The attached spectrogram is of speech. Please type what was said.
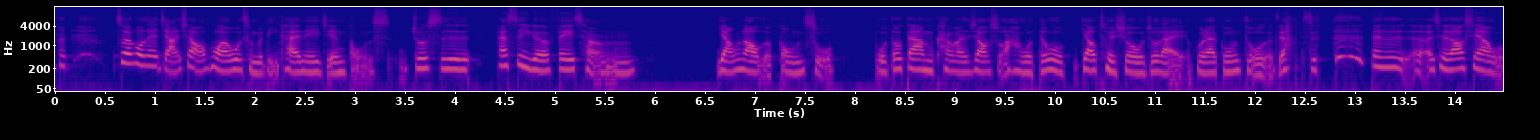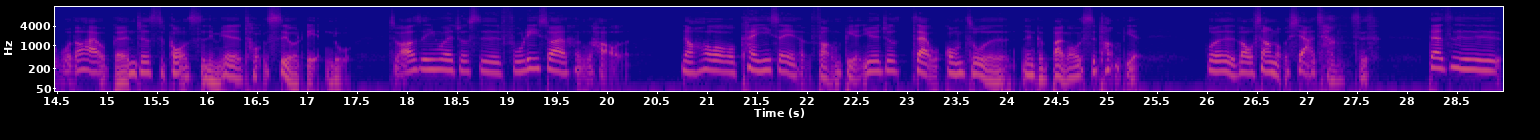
最后再讲一下我后来为什么离开那一间公司，就是它是一个非常养老的工作。我都跟他们开玩笑说啊，我等我要退休，我就来回来工作了这样子。但是，呃，而且到现在我，我我都还有跟就是公司里面的同事有联络，主要是因为就是福利算很好了，然后看医生也很方便，因为就在我工作的那个办公室旁边，或者楼上楼下这样子。但是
